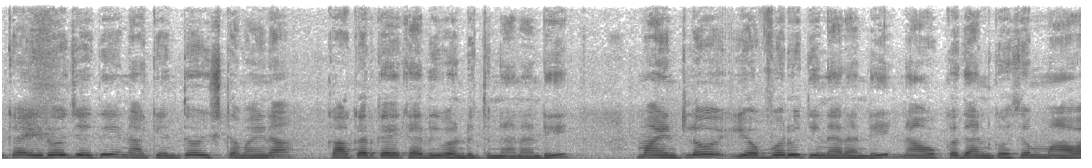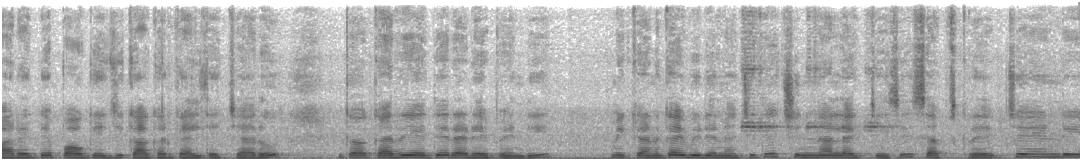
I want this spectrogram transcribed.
ఇంకా ఈరోజు అయితే నాకు ఎంతో ఇష్టమైన కాకరకాయ కర్రీ వండుతున్నానండి. మా ఇంట్లో ఎవ్వరూ తినరండి. నా ఒక్కదానికోసం మా వారైతే పావు కేజీ కాకరకాయలు తెచ్చారు. ఇంకా కర్రీ అయితే రెడీ అయిపోయింది. మీకు కనుక ఈ వీడియో నచ్చితే చిన్న లైక్ చేసి సబ్స్క్రైబ్ చేయండి.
